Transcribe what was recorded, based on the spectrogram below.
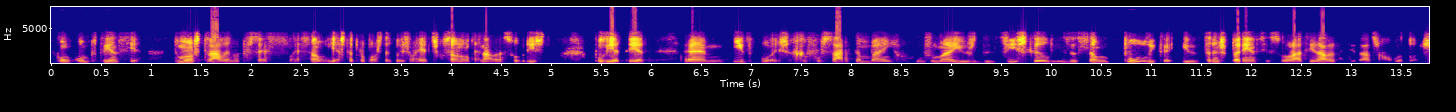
e com competência demonstrada no processo de seleção, e esta proposta hoje vai à discussão não tem nada sobre isto, podia ter, um, e depois reforçar também os meios de fiscalização pública e de transparência sobre a atividade das entidades reguladoras.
